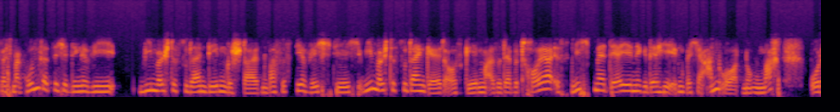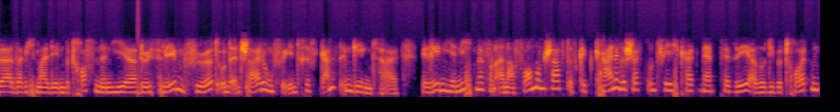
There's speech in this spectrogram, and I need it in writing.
sag ich mal, grundsätzliche Dinge wie wie möchtest du dein Leben gestalten? Was ist dir wichtig? Wie möchtest du dein Geld ausgeben? Also der Betreuer ist nicht mehr derjenige, der hier irgendwelche Anordnungen macht oder, sag ich mal, den Betroffenen hier durchs Leben führt und Entscheidungen für ihn trifft. Ganz im Gegenteil. Wir reden hier nicht mehr von einer Vormundschaft. Es gibt keine Geschäftsunfähigkeit mehr per se. Also die Betreuten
